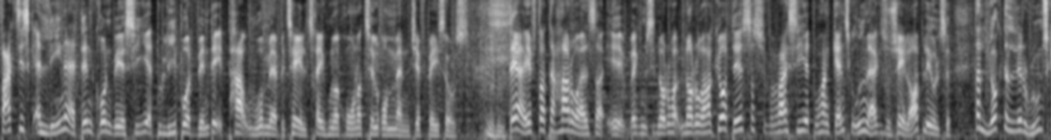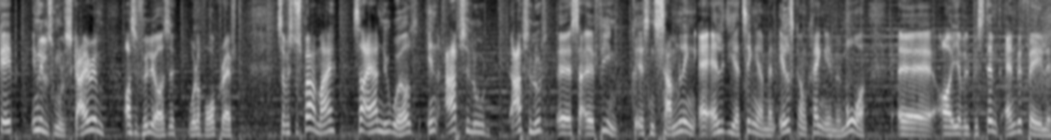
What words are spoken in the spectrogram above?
faktisk alene af den grund vil jeg sige, at du lige burde vente et par uger med at betale 300 kroner til rummanden Jeff Bezos. Derefter, der har du altså, øh, hvad kan man sige, når du, når du har gjort det, så vil jeg faktisk sige, at du har en ganske udmærket social oplevelse. Der lugter lidt af RuneScape, en lille smule Skyrim, og selvfølgelig også World of Warcraft. Så hvis du spørger mig, så er New World en absolut, absolut øh, øh, fin øh, sådan samling af alle de her ting, her, man elsker omkring MMO'er. Øh, og jeg vil bestemt anbefale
